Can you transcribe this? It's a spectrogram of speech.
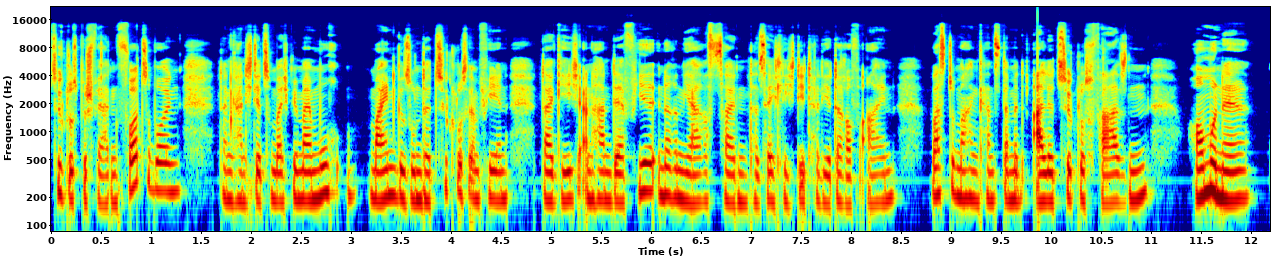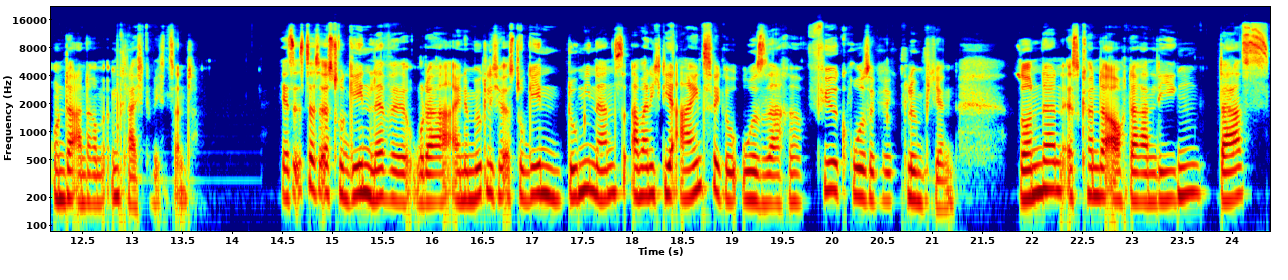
Zyklusbeschwerden vorzubeugen, dann kann ich dir zum Beispiel mein Buch Mein gesunder Zyklus empfehlen. Da gehe ich anhand der vier inneren Jahreszeiten tatsächlich detailliert darauf ein, was du machen kannst, damit alle Zyklusphasen hormonell unter anderem im Gleichgewicht sind. Jetzt ist das Östrogenlevel oder eine mögliche Östrogendominanz aber nicht die einzige Ursache für große Klümpchen sondern es könnte auch daran liegen, dass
